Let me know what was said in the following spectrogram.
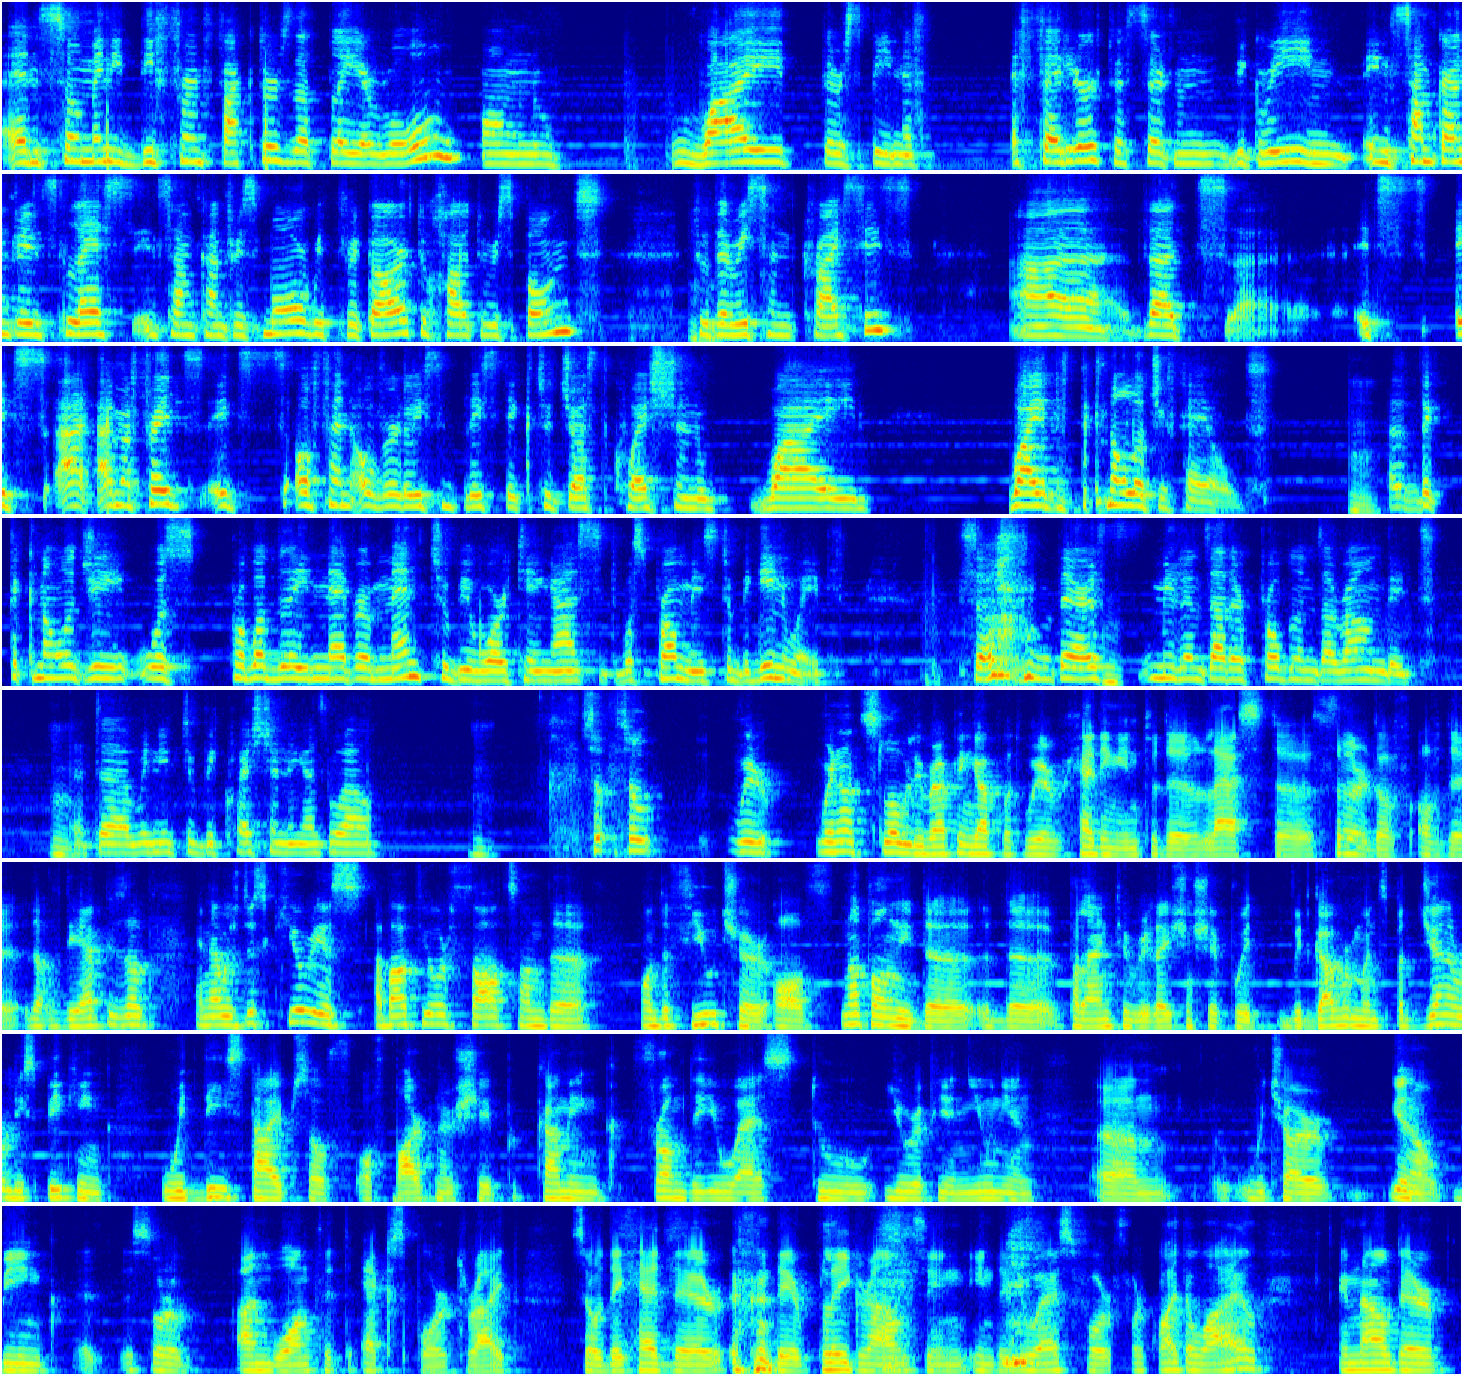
and so many different factors that play a role on why there's been a, a failure to a certain degree in, in some countries less in some countries more with regard to how to respond mm-hmm. to the recent crisis uh, that uh, it's it's I, i'm afraid it's often overly simplistic to just question why why the technology failed Mm. Uh, the technology was probably never meant to be working as it was promised to begin with. So there's mm. millions other problems around it mm. that uh, we need to be questioning as well. Hmm. So, so we're we're not slowly wrapping up, but we're heading into the last uh, third of, of the of the episode. And I was just curious about your thoughts on the on the future of not only the the Palantir relationship with with governments, but generally speaking, with these types of, of partnership coming from the US to European Union, um, which are you know being sort of unwanted export, right? So they had their their playgrounds in in the US for for quite a while, and now they're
